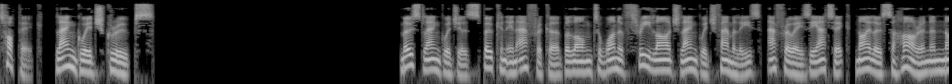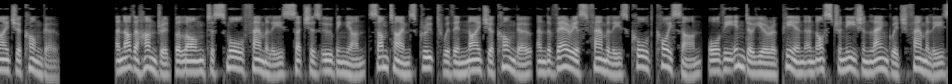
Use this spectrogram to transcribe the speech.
Topic: Language groups. Most languages spoken in Africa belong to one of three large language families, Afroasiatic, Nilo-Saharan and Niger-Congo. Another hundred belong to small families such as Ubangian sometimes grouped within Niger-Congo and the various families called Khoisan, or the Indo-European and Austronesian language families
